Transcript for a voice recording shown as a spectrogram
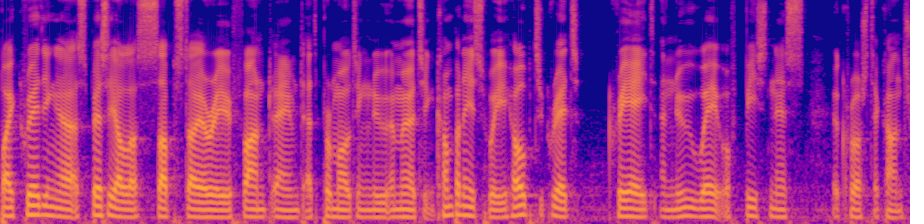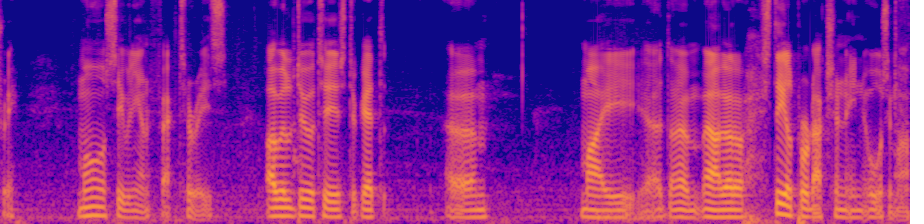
By creating a special subsidiary fund aimed at promoting new emerging companies, we hope to create create a new way of business across the country. More civilian factories. I will do this to get um, my uh, uh, steel production in Uusimaa.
